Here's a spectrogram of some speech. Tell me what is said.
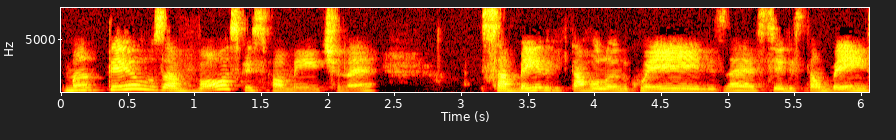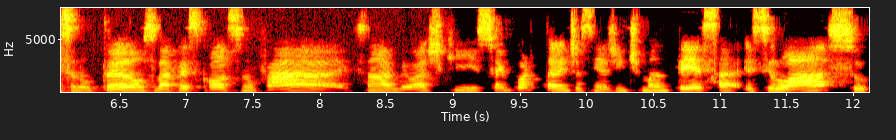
manter os avós, principalmente, né? Sabendo o que está rolando com eles, né? Se eles estão bem, se não estão, se vai para a escola, se não vai, sabe? Eu acho que isso é importante, assim, a gente manter essa, esse laço.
